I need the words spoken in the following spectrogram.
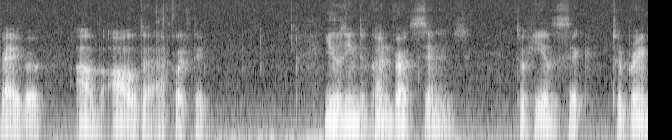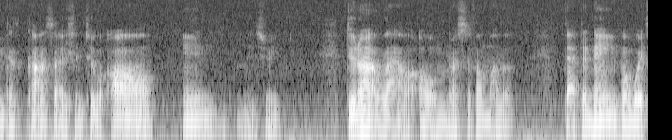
favor of all the afflicted, using to convert sinners, to heal the sick, to bring consolation to all in misery. Do not allow, O merciful Mother, that the name for which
